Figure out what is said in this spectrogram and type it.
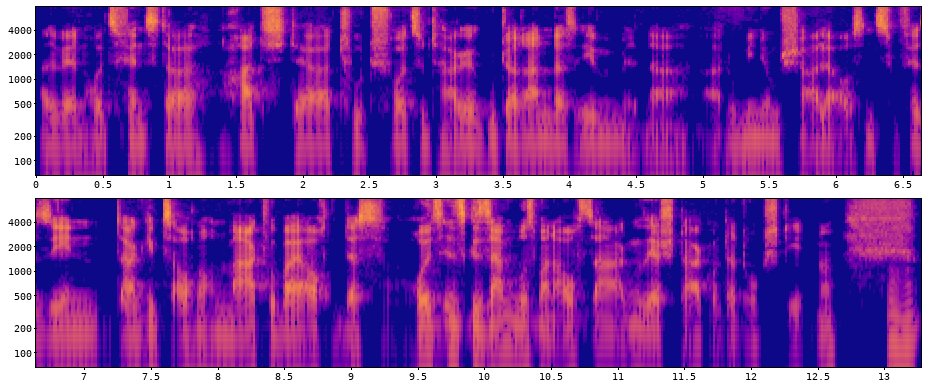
Also wer ein Holzfenster hat, der tut heutzutage gut daran, das eben mit einer Aluminiumschale außen zu versehen. Da gibt's auch noch einen Markt, wobei auch das Holz insgesamt, muss man auch sagen, sehr stark unter Druck steht. Ne? Mhm.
